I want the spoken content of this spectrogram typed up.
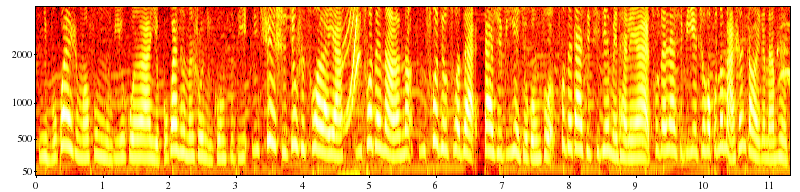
你不怪什么父母逼婚啊，也不怪他们说你工资低，你确实就是错了呀。你错在哪儿了呢？你错就错在大学毕业就工作，错在大学期间没谈恋爱，错在大学毕业之后不能马上找一个男朋友结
